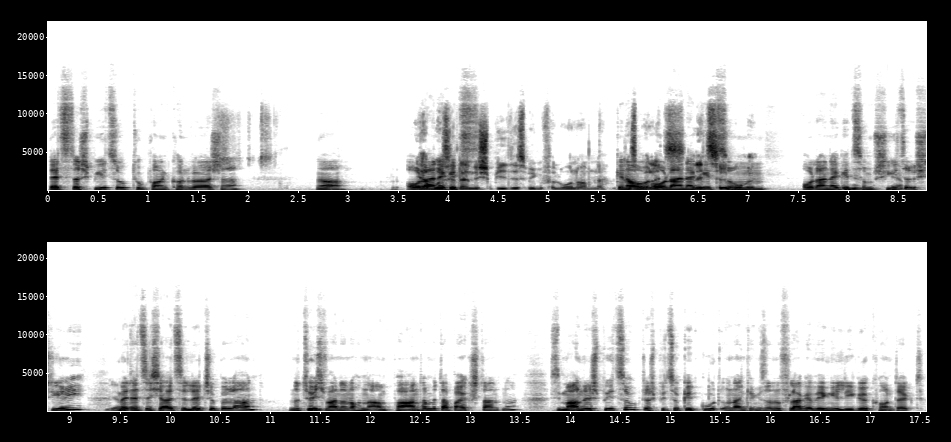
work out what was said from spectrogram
Letzter Spielzug, Two-Point-Conversion. Na, Ja, O-Liner wo sie geht's- dann das Spiel deswegen verloren haben, ne? Genau, O-Liner geht zum O-Liner geht zum Schied- Ja, Stiri, ja. meldet sich als eligible an. Natürlich waren da noch ein, ein paar andere mit dabei gestanden. Sie machen den Spielzug, der Spielzug geht gut und dann kriegen sie eine Flagge wegen Illegal Contact.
